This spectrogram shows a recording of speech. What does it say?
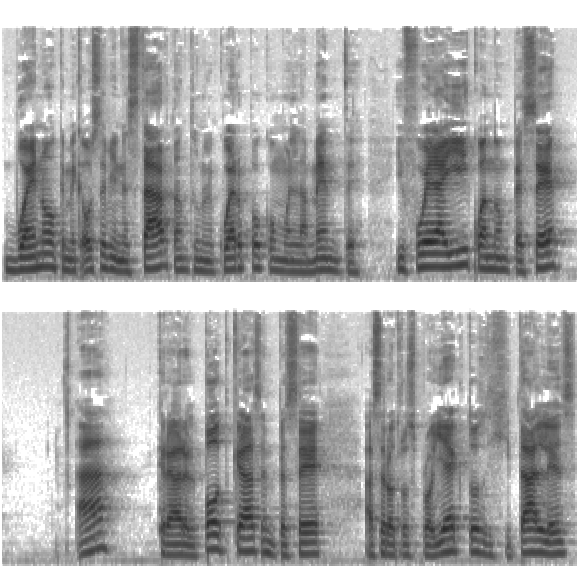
bueno, que me cause bienestar, tanto en el cuerpo como en la mente. Y fue ahí cuando empecé a crear el podcast, empecé a hacer otros proyectos digitales,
